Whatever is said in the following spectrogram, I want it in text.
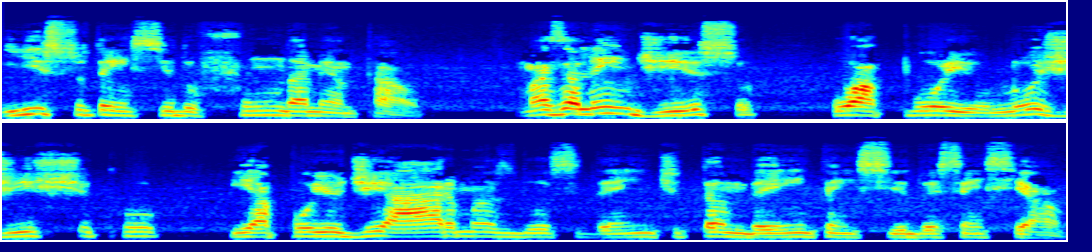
isso tem sido fundamental. Mas, além disso, o apoio logístico e apoio de armas do Ocidente também tem sido essencial.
